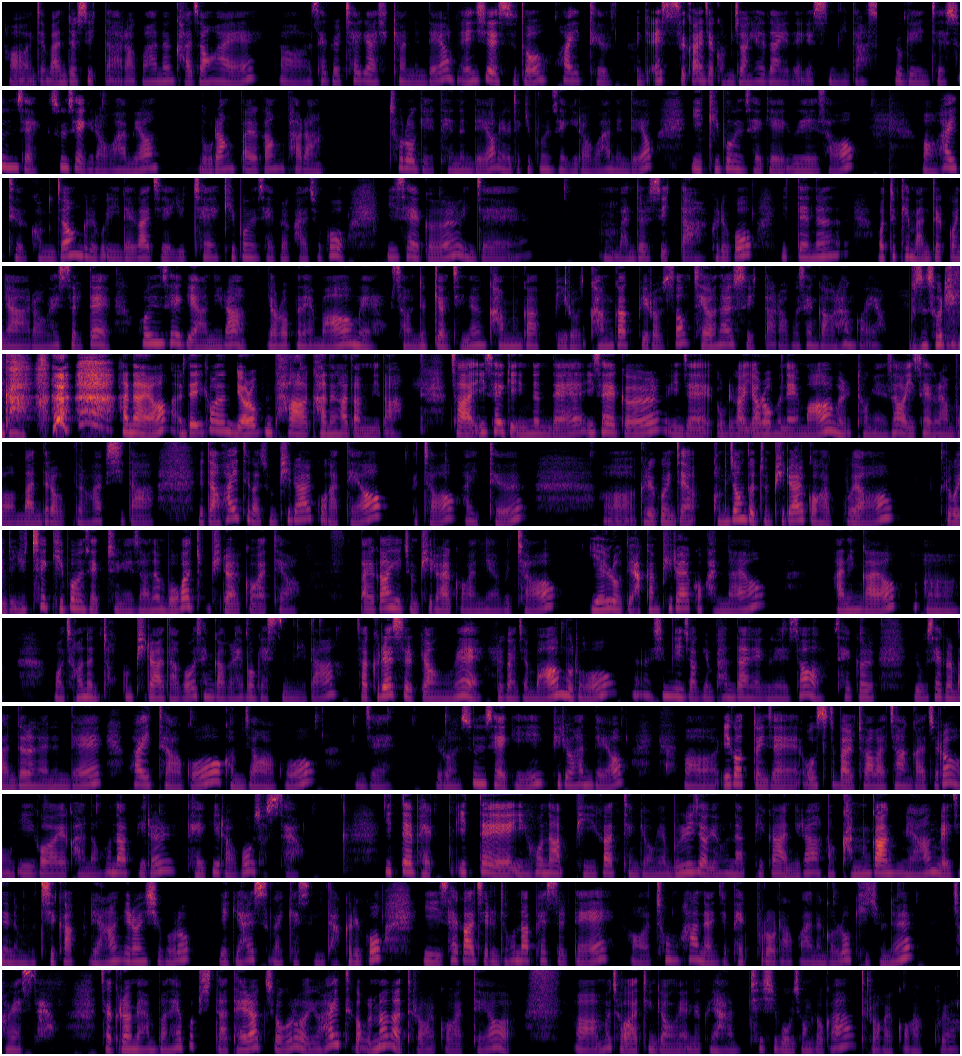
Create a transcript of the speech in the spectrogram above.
어 인제 만들 수 있다라고 하는 가정하에 어 색을 체계화시켰는데요. NCS도 화이트, 인제 S가 이제 검정에 해당이 되겠습니다. 요게 인제 순색, 순색이라고 하면 노랑, 빨강, 파랑, 초록이 되는데요. 이제 기본색이라고 하는데요. 이 기본색에 의해서 어 화이트, 검정 그리고 이4 가지의 유체 기본색을 가지고 이 색을 인제 음 만들 수 있다. 그리고 이때는 "어떻게 만들 거냐?"라고 했을 때 혼색이 아니라 여러분의 마음에서 느껴지는 감각비로 감각비로서 재현할 수 있다라고 생각을 한 거예요. 무슨 소린가 하나요? 근데 이거는 여러분 다 가능하답니다. 자 이 색이 있는데 이 색을 인제 우리가 여러분의 마음을 통해서 이 색을 한번 만들어 보도록 합시다. 일단 화이트가 좀 필요할 것 같아요. 그쵸? 화이트. 어 그리고 인제 검정도 좀 필요할 것 같고요. 그리고 인제 유체 기본색 중에서는 뭐가 좀 필요할 것 같아요? 빨강이 좀 필요할 것 같네요. 그쵸? 옐로우도 약간 필요할 것 같나요? 아닌가요? 어 뭐 저는 쪼끔 필요하다고 생각을 해 보겠습니다. 자 그랬을 경우에 우리가 이제 마음으로 어 심리적인 판단에 의해서 색을 요 색을 만들어 내는데 화이트하고 검정하고 인제 요런 순색이 필요한데요. 어 이것도 인제 오스트발트와 마찬가지로 이거에 관한 혼합비를 100 이라고 줬어요. 이때 100 이때의 이 혼합비 같은 경우에 물리적인 혼합비가 아니라 어 감각량 내지는 뭐 지각량 이런 식으로 얘기할 수가 있겠습니다. 그리고 이3 가지를 혼합했을 때어 총하는 이제 100% 라고 하는 걸로 기준을 정했어요. 자 그러면 한번 해 봅시다. 대략적으로 이 화이트가 얼마나 들어갈 것 같아요? 아 뭐 저 같은 경우에는 그냥 한 75 정도가 들어갈 것 같고요.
